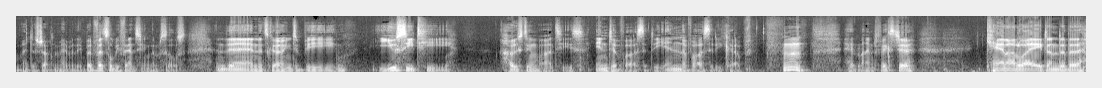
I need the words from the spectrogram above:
might disrupt them heavily. But Wits will be fancying themselves. And then it's going to be UCT hosting Maties into varsity in the Varsity Cup. Hmm. Headline fixture. Cannot wait under the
